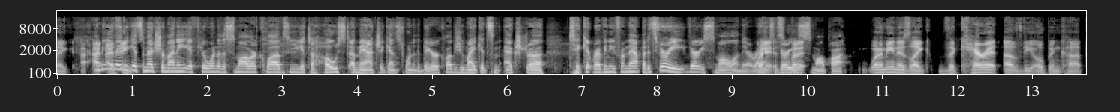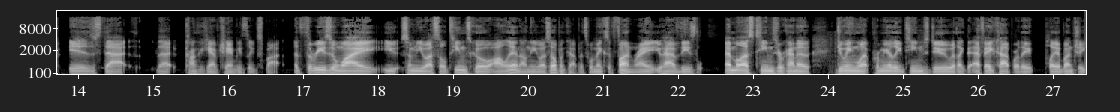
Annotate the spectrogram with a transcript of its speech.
Like, I, I mean, you I maybe think- get some extra money if you're one of the smaller clubs and you get to host a match against one of the bigger clubs. You might get some extra ticket revenue from that, but it's very, very small on there, right? Right, It's a very it- small pot. what I mean is like the carrot of the Open Cup is that that CONCACAF Champions League spot. That's the reason why you some USL teams go all in on the US Open Cup. It's what makes it fun, right? You have these MLS teams who are kind of doing what Premier League teams do with like the FA Cup, where they play a bunch of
